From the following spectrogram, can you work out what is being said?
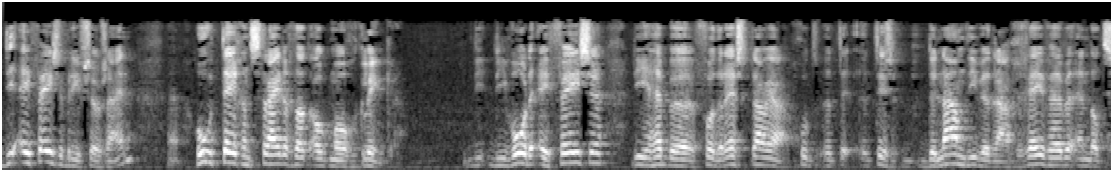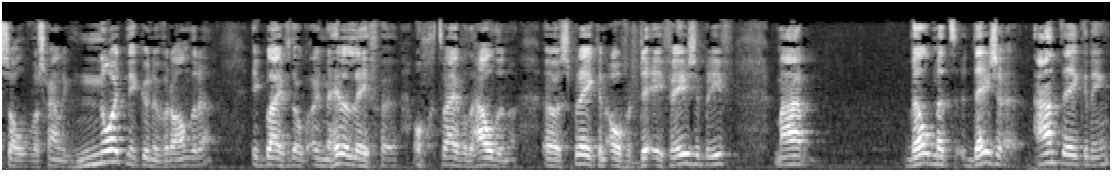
de Efezebrief zou zijn, hoe tegenstrijdig dat ook mogen klinken. Die, die woorden Efeze, die hebben voor de rest, nou ja, goed, het, het, is de naam die we eraan gegeven hebben en dat zal waarschijnlijk nooit meer kunnen veranderen. Ik blijf het ook in mijn hele leven ongetwijfeld houden, uh, spreken over de Efezebrief, maar wel met deze aantekening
